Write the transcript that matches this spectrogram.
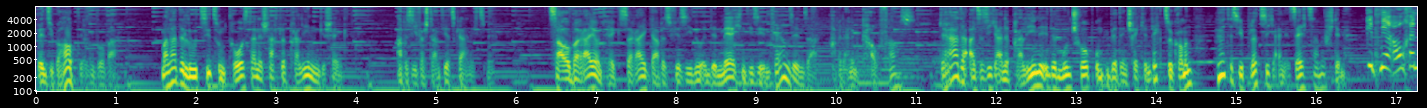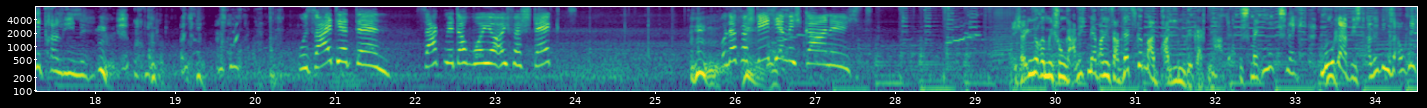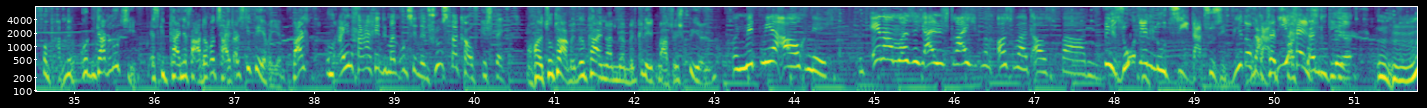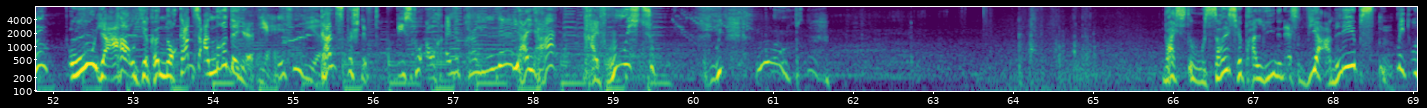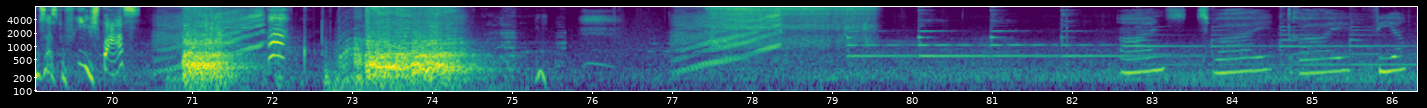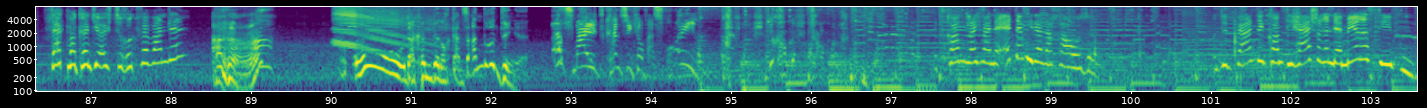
Wenn sie überhaupt irgendwo war. Man hatte Luzi zum Trost eine Schachtel Pralinen geschenkt. Aber sie verstand jetzt gar nichts mehr. Zauberei und Hexerei gab es für sie nur in den Märchen, die sie im Fernsehen sah. Aber in einem Kaufhaus? Gerade als sie sich eine Praline in den Mund schob, um über den Schreck hinwegzukommen, hörte sie plötzlich eine seltsame Stimme. Gib mir auch eine Praline. Wo seid ihr denn? Sagt mir doch, wo ihr euch versteckt. Oder versteht ihr mich gar nicht? Ich erinnere mich schon gar nicht mehr, wann ich das letzte Mal Pralinen gegessen habe. Schmecken nicht schlecht. Nougat ist allerdings auch nicht vom Pappe. Guten Tag, Luzi. Es gibt keine fadere Zeit als die Ferien. Was? Um ein Haar hätte man uns in den Schlussverkauf gesteckt. Heutzutage will keiner mehr mit Knetmasse spielen. Und mit mir auch nicht. Und immer muss ich alle Streiche von Oswald ausbaden. Wieso denn, Luzi? Dazu sind wir doch Na, da. Wir helfen dir. Mhm. Oh ja, und wir können noch ganz andere Dinge. Wir helfen dir. Ganz bestimmt. Bist du auch eine Praline? Ja, ja. Greif ruhig zu. Weißt du, solche Pralinen essen wir am liebsten. Mit uns hast du viel Spaß. Eins, zwei, drei, vier. Sagt mal, könnt ihr euch zurückverwandeln? Aha. Oh, da können wir noch ganz andere Dinge. Oswald kann sich auf was freuen. Jetzt kommen gleich meine Eltern wieder nach Hause. Und im Fernsehen kommt die Herrscherin der Meerestiefen.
